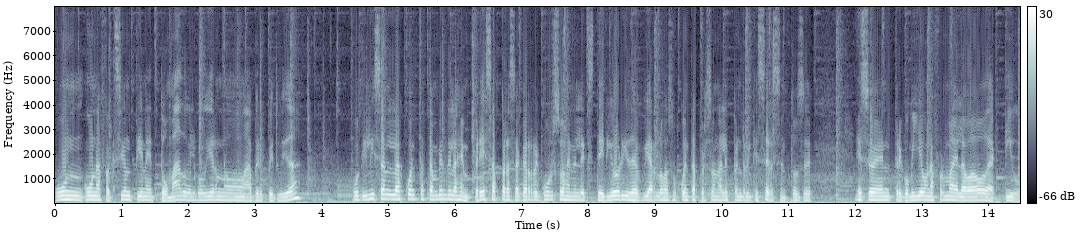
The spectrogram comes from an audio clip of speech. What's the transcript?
una facción tiene tomado el gobierno a perpetuidad, utilizan las cuentas también de las empresas para sacar recursos en el exterior y desviarlos a sus cuentas personales para enriquecerse. Entonces, eso es, entre comillas, una forma de lavado de activos.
